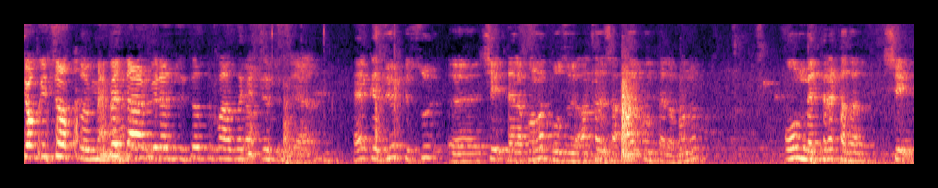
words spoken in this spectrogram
Çok isotlu. Mehmet abi biraz isotlu fazla kaçırdı. Herkes diyor ki su e, şey telefonlar bozuyor. Arkadaşlar iPhone telefonu 10 metre kadar şey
